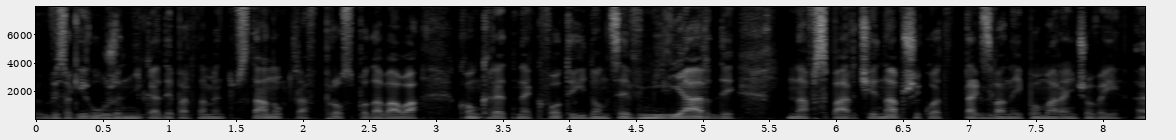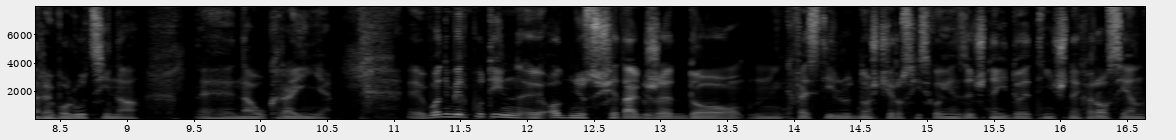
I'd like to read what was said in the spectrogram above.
wysokiego urzędnika Departamentu Stanu, która wprost wprost podawała konkretne kwoty idące w miliardy na wsparcie na przykład tak zwanej pomarańczowej rewolucji na, e, na Ukrainie. E, Władimir Putin e, odniósł się także do mm, kwestii ludności rosyjskojęzycznej i do etnicznych Rosjan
